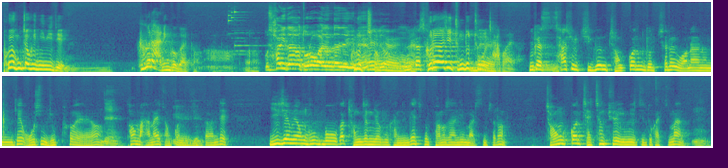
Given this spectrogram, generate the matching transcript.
포용적인 이미지 그건 아닌 것 같아. 그 사이다가 돌아와야 된다는 얘기네. 그렇죠. 예, 어. 그러니까 사- 그래야지 중도층을 네. 잡아요. 그러니까 사실 지금 정권 교체를 원하는 게 56%예요. 네. 더 많아요, 정권 예, 유지가. 근데 이재명 후보가 경쟁력을 갖는 게 지금 변호사님 말씀처럼 정권 재창출의 이미지도 같지만 음.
